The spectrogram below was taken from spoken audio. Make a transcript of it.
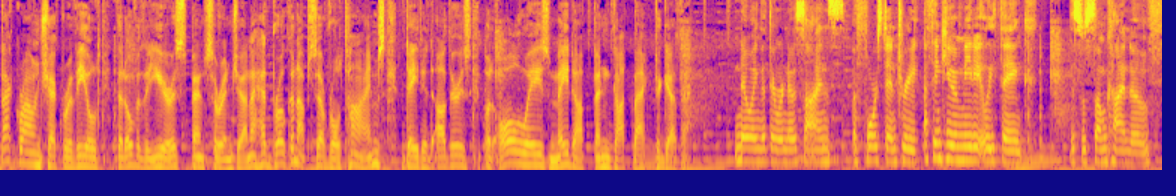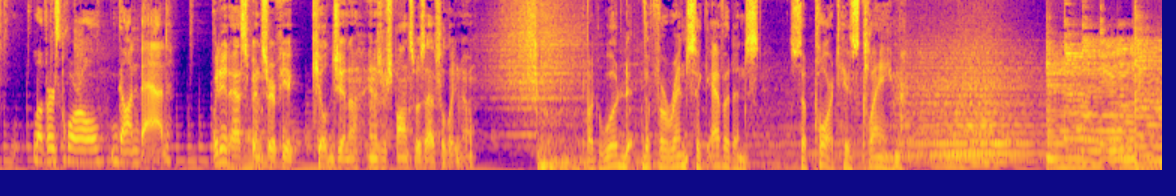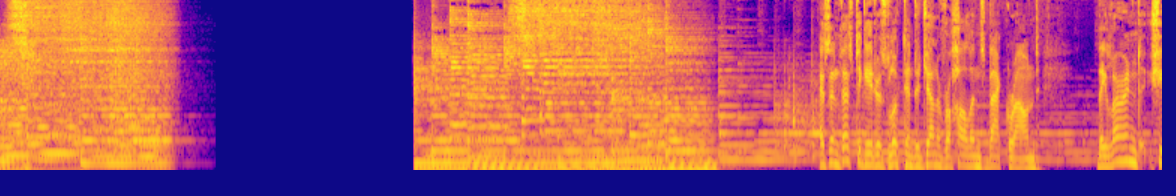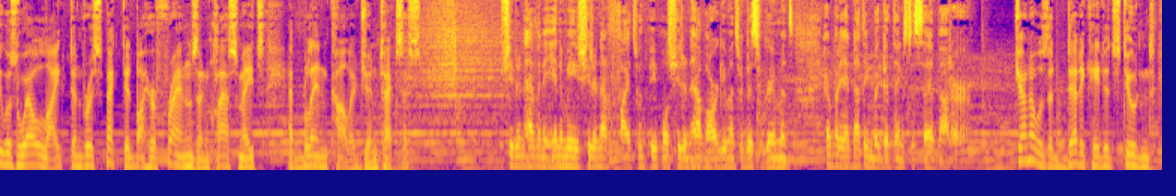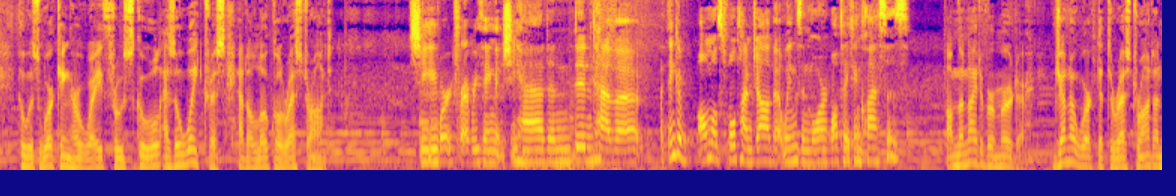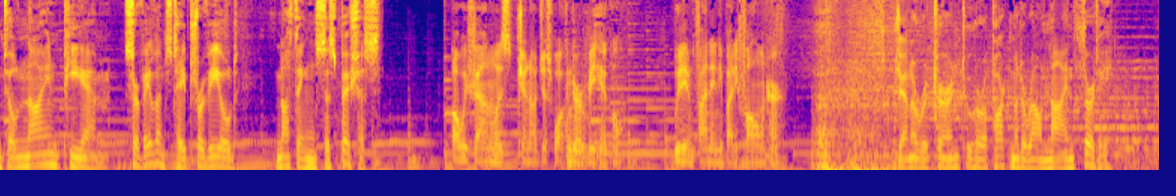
Background check revealed that over the years, Spencer and Jenna had broken up several times, dated others, but always made up and got back together. Knowing that there were no signs of forced entry, I think you immediately think this was some kind of lover's quarrel gone bad. We did ask Spencer if he had killed Jenna, and his response was absolutely no. But would the forensic evidence support his claim? As investigators looked into Jenna Verhollen's background, they learned she was well liked and respected by her friends and classmates at Blinn College in Texas. She didn't have any enemies. She didn't have fights with people. She didn't have arguments or disagreements. Everybody had nothing but good things to say about her. Jenna was a dedicated student who was working her way through school as a waitress at a local restaurant. She worked for everything that she had and did have a, I think, a almost full time job at Wings and More while taking classes. On the night of her murder, Jenna worked at the restaurant until 9 p.m. Surveillance tapes revealed nothing suspicious. All we found was Jenna just walking to her vehicle. We didn't find anybody following her. Jenna returned to her apartment around 9:30.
